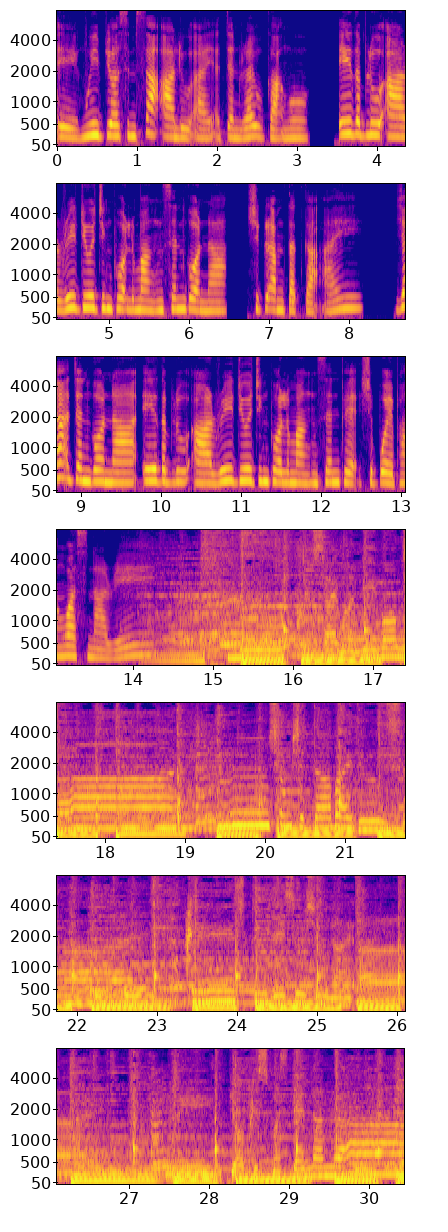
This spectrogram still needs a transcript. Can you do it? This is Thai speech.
เองวยเปียวซิมซาอาลูไออาจารย์ไรอุกะงู AWR Radio จิงพอลมังอินเซนโกนาชิกรัมตัดกะไอยะอาจารย์โกนา AWR Radio จิงพอลมังอินเซนเพช่วยพังวาสนาเรคุณใส่วันนี้มองไงชงชะตาใบดูสา า on right.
